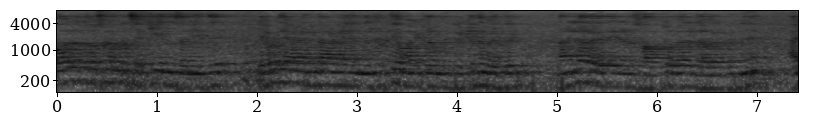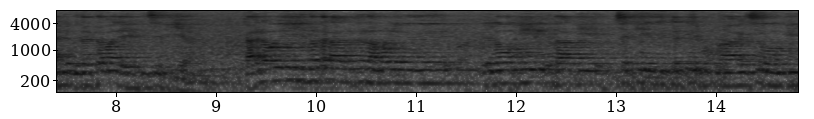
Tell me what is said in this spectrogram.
ഓരോ ദിവസം നമ്മൾ ചെക്ക് ചെയ്യുന്ന സമയത്ത് എവിടെയാണ് എന്താണ് എന്ന് കൃത്യമായിട്ട് നമുക്ക് കിട്ടുന്ന വിധത്തിൽ നല്ല രീതിയിലുള്ള സോഫ്റ്റ്വെയർ ഡെവലപ്മെന്റിന് അതിന്റെ വിദഗ്ധമായി ഏൽപ്പിച്ചിരിക്കുകയാണ്. കാരണം ഈ ഇന്നത്തെ കാലത്ത് നമ്മൾ ഇത് നോക്കി ഇതാക്കി ചെക്ക് ചെയ്ത് കെട്ടി അയച്ച് നോക്കി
